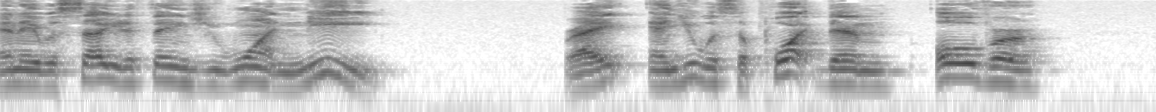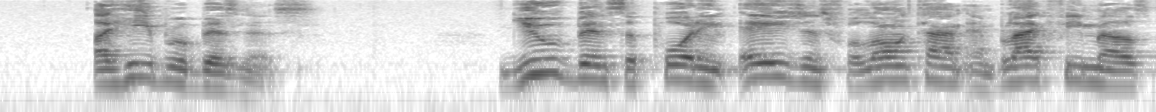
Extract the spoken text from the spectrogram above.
and they will sell you the things you want and need, right? And you will support them over a Hebrew business. You've been supporting Asians for a long time, and black females,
